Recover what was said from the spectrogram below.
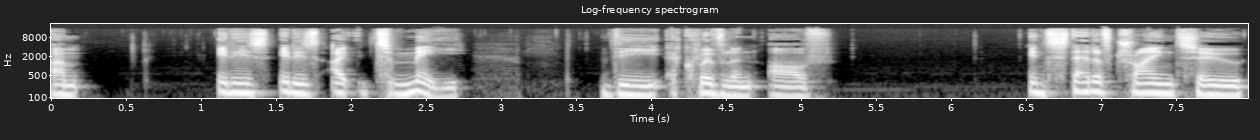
Um it is it is I, to me the equivalent of instead of trying to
